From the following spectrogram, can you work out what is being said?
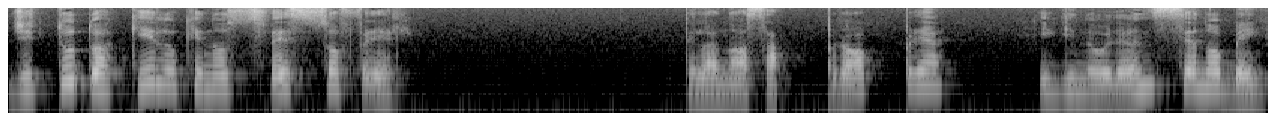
de tudo aquilo que nos fez sofrer, pela nossa própria ignorância no bem,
